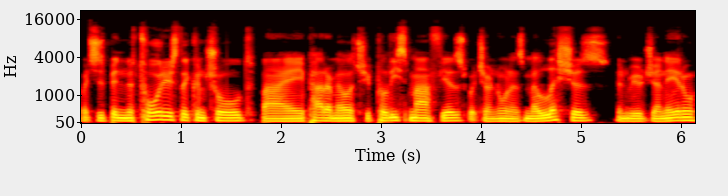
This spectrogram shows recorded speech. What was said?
which has been notoriously controlled by paramilitary police mafias, which are known as militias in Rio de Janeiro,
